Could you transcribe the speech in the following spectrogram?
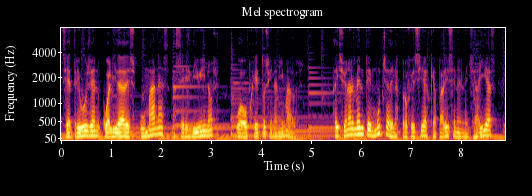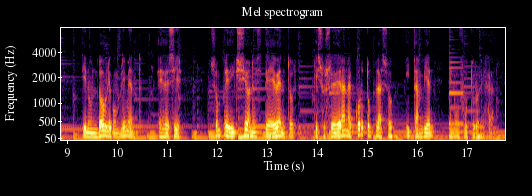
se atribuyen cualidades humanas a seres divinos o a objetos inanimados. Adicionalmente, muchas de las profecías que aparecen en Isaías tienen un doble cumplimiento, es decir, son predicciones de eventos que sucederán a corto plazo y también en un futuro lejano.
